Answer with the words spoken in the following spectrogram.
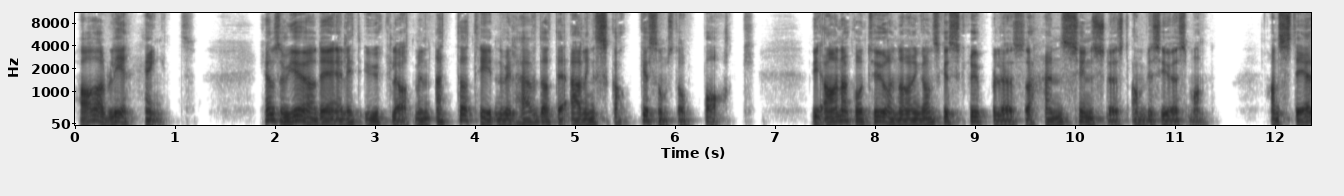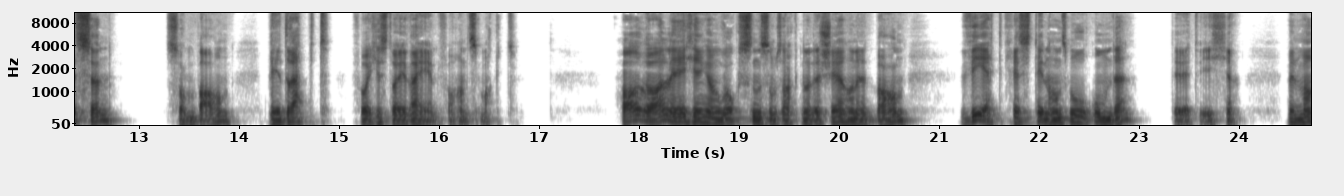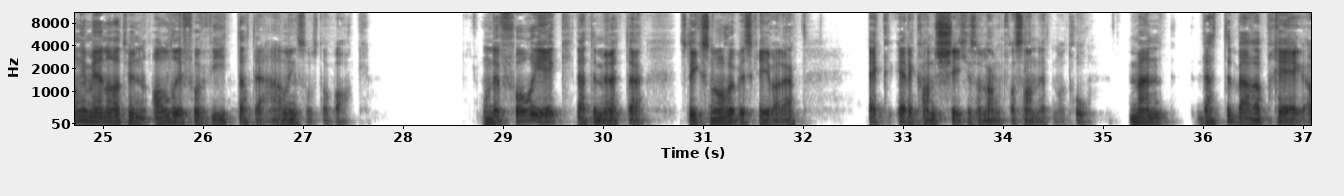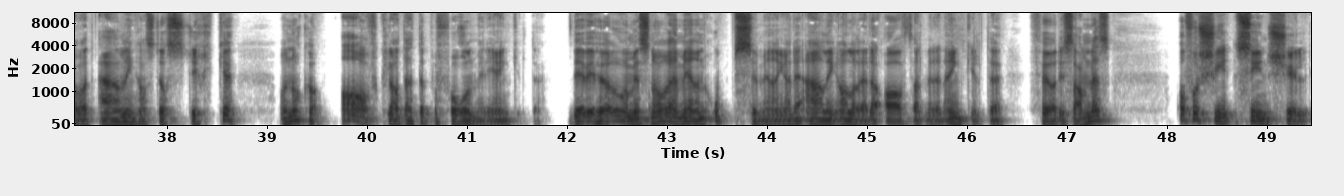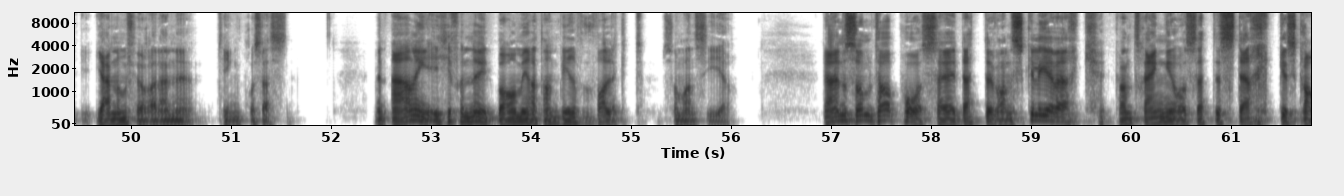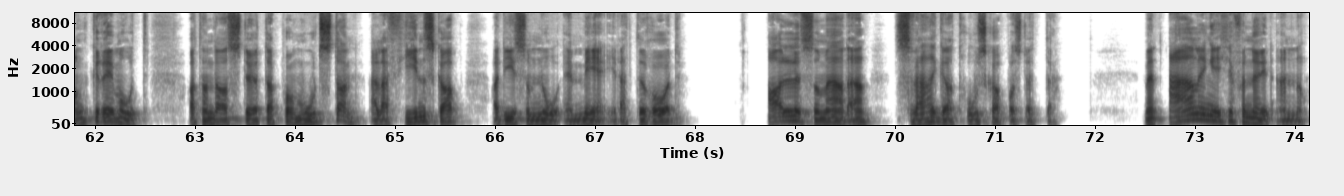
Harald blir hengt. Hvem som gjør det er litt uklart, men ettertiden vil hevde at det er Erling Skakke som står bak. Vi aner konturen av en ganske skruppelløs og hensynsløst ambisiøs mann. Hans stesønn, som barn, blir drept for å ikke stå i veien for hans makt. Harald er ikke engang voksen, som sagt, når det skjer, han er et barn. Vet Kristin, hans mor, om det? Det vet vi ikke, men mange mener at hun aldri får vite at det er Erling som står bak. Om det foregikk, dette møtet, slik Snorre beskriver det, er det kanskje ikke så langt fra sannheten å tro, men dette bærer preg av at Erling har størst styrke og nok har avklart dette på forhånd med de enkelte. Det vi hører om i Snorre er mer en oppsummering av det Erling allerede har avtalt med den enkelte før de samles, og for syns skyld gjennomfører denne tingprosessen. Men Erling er ikke fornøyd bare med at han blir valgt, som han sier. Den som tar på seg dette vanskelige verk, kan trenge å sette sterke skranker imot at han da støter på motstand eller fiendskap av de som nå er med i dette råd. Alle som er der, sverger troskap og støtte. Men Erling er ikke fornøyd ennå.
